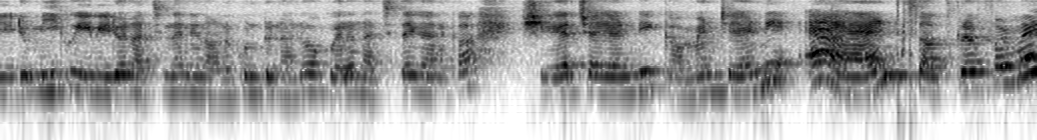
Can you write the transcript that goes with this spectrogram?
వీడియో మీకు ఈ వీడియో నచ్చిందని నేను అనుకుంటున్నాను. అనుకుంటున్నాను. ఒకవేళ నచ్చితే కనుక షేర్ చేయండి కమెంట్ చేయండి and subscribe for my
